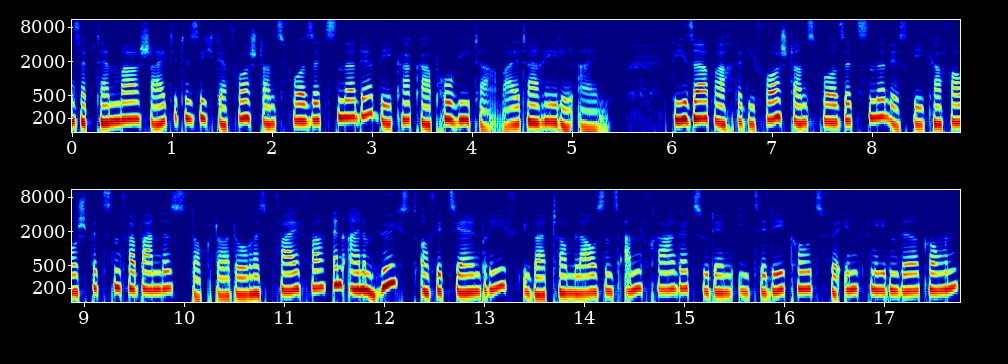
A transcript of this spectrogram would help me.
September schaltete sich der Vorstandsvorsitzende der BKK Provita, Walter Redl, ein. Dieser brachte die Vorstandsvorsitzende des GKV-Spitzenverbandes, Dr. Doris Pfeiffer, in einem höchst offiziellen Brief über Tom Lausens Anfrage zu den ICD-Codes für Impfnebenwirkungen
